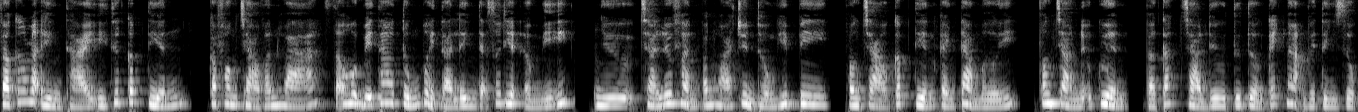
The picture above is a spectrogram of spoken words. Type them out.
và các loại hình thái ý thức cấp tiến, các phong trào văn hóa, xã hội bị thao túng bởi tà linh đã xuất hiện ở Mỹ như trà lưu phản văn hóa truyền thống hippie, phong trào cấp tiến cánh tả mới, phong trào nữ quyền và các trào lưu tư tưởng cách mạng về tình dục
